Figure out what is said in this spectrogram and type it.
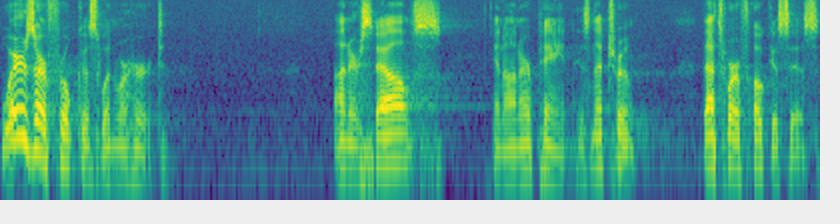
Where's our focus when we're hurt? On ourselves and on our pain. Isn't that true? That's where our focus is.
